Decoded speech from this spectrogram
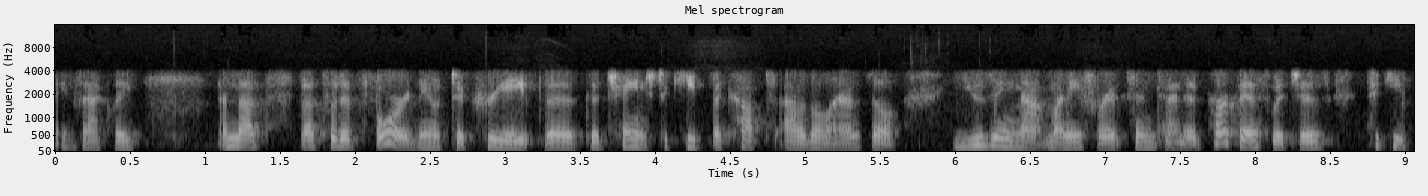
exactly. And that's that's what it's for, you know, to create the, the change, to keep the cups out of the landfill, using that money for its intended purpose, which is to keep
